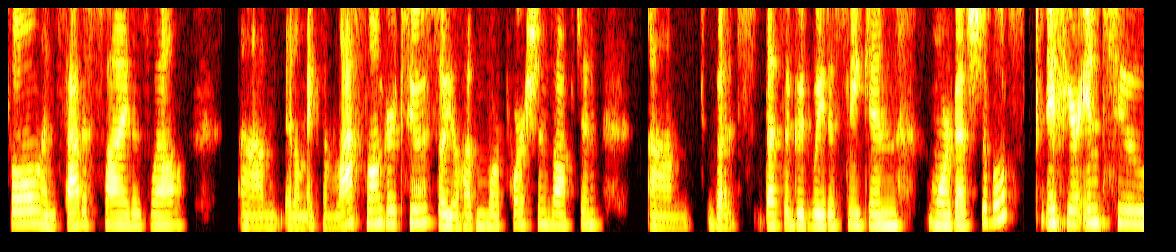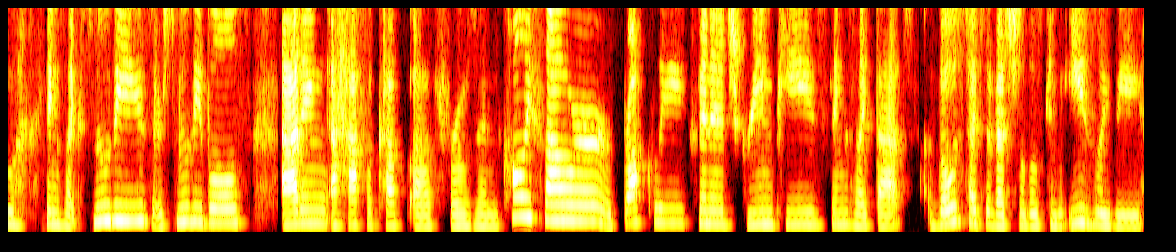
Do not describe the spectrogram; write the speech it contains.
full and satisfied as well. Um, it'll make them last longer too, so you'll have more portions often. Um, but that's a good way to sneak in more vegetables. If you're into things like smoothies or smoothie bowls, adding a half a cup of frozen cauliflower or broccoli, spinach, green peas, things like that, those types of vegetables can easily be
